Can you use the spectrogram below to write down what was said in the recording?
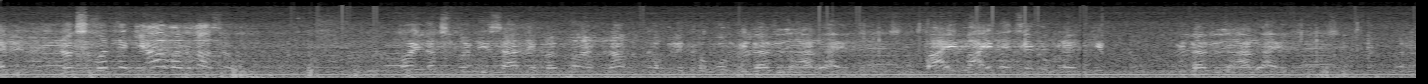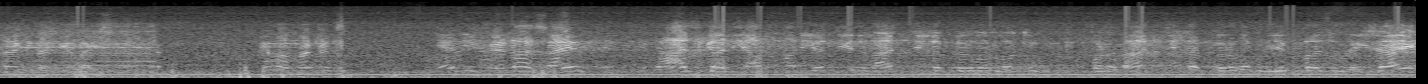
સાહેબ, લક્ષ્મણને ક્યાં વનવાસ હોય લક્ષ્મણની સાથે ભગવાન નામ ખભે ખભો મિલાવી હાલાય ભાઈ ભાઈ વચ્ચેનો પ્રેમ મિલાવી હાલાય માટે એની પહેલા સાહેબ, રાજગાદી આપવાની હતી અને રાજ તિલક કરવાનું હતું. પણ રાજ તિલક કરવાનું એક રહી જાય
